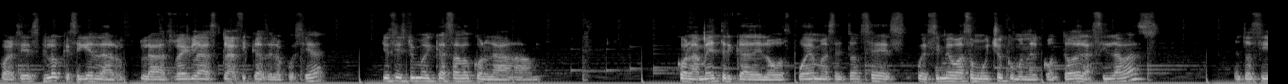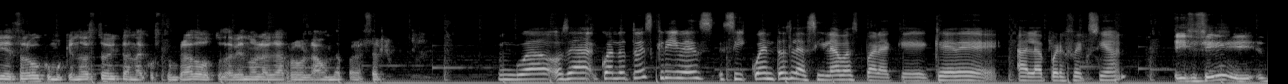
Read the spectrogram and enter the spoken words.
por así decirlo, que sigue las reglas clásicas de la poesía. Yo sí estoy muy casado con la con la métrica de los poemas, entonces pues sí me baso mucho como en el conteo de las sílabas. Entonces sí es algo como que no estoy tan acostumbrado, todavía no le agarro la onda para hacerlo. Wow, o sea, cuando tú escribes, si cuentas las sílabas para que quede a la perfección. Sí, sí, sí,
